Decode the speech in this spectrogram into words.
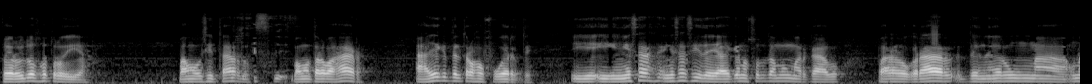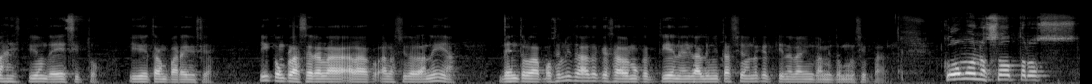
pero hoy los otros días vamos a visitarlo, vamos a trabajar. Ahí es que está el trabajo fuerte. Y, en, esas, en esas ideas es que nosotros estamos marcados para lograr tener una, gestión de éxito y de transparencia y complacer a la, a la, ciudadanía dentro de las posibilidades que sabemos que tiene y las limitaciones que tiene el ayuntamiento municipal. ¿Cómo nosotros,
